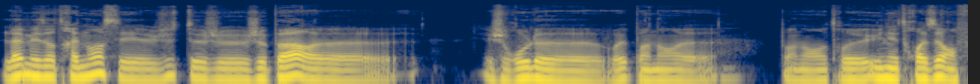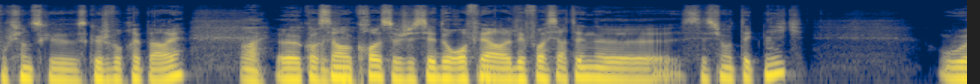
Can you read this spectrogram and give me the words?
là, mes entraînements, c'est juste, je, je pars, euh, je roule, euh, ouais, pendant. pendant entre une et trois heures en fonction de ce que, ce que je veux préparer. Ouais, quand c'est en cross, j'essaie de refaire euh, des fois certaines sessions techniques. Ou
